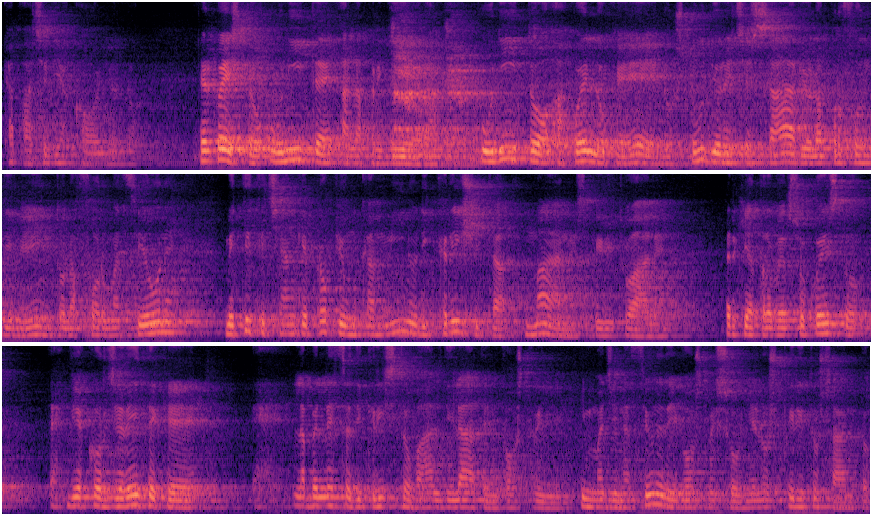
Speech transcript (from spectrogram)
capace di accoglierlo. Per questo, unite alla preghiera, unito a quello che è lo studio necessario, l'approfondimento, la formazione, metteteci anche proprio un cammino di crescita umana e spirituale perché attraverso questo eh, vi accorgerete che la bellezza di Cristo va al di là delle vostre immaginazioni dei vostri sogni e lo Spirito Santo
